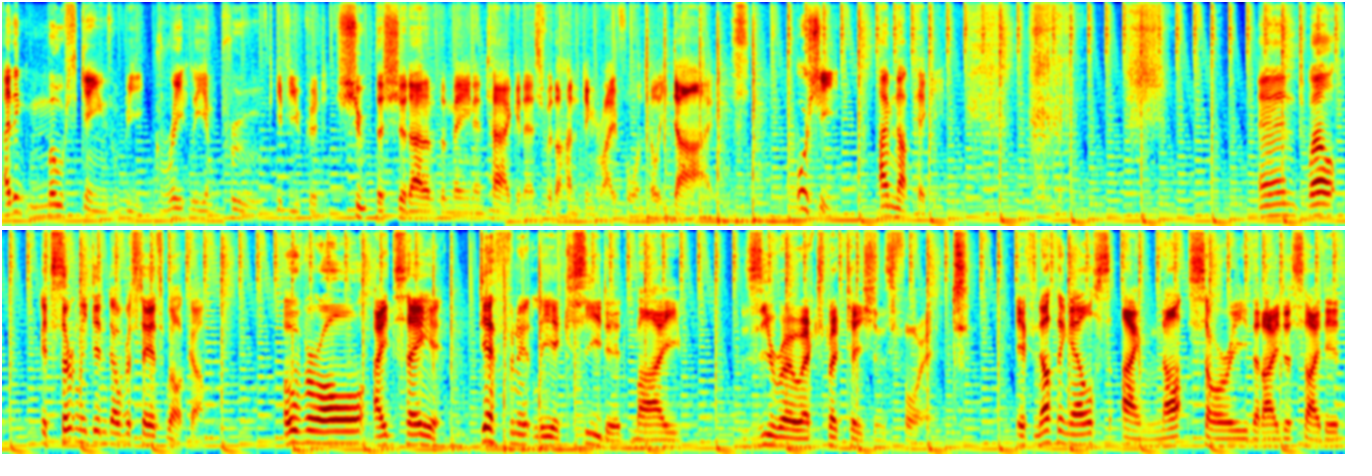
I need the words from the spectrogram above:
I think most games would be greatly improved if you could shoot the shit out of the main antagonist with a hunting rifle until he dies. Or she. I'm not picky. and, well, it certainly didn't overstay its welcome. Overall, I'd say it definitely exceeded my zero expectations for it. If nothing else, I'm not sorry that I decided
